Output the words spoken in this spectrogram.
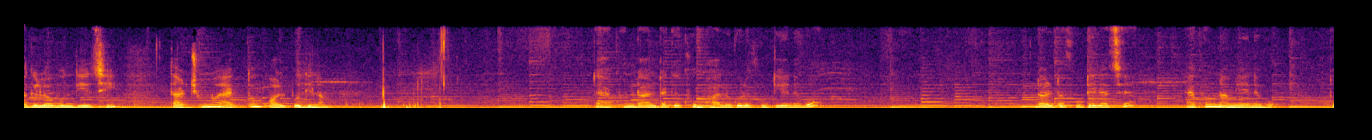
আগে লবণ দিয়েছি, তার জন্য একদম অল্প দিলাম। তা এখন ডালটাকে খুব ভালো করে ফুটিয়ে নেব। ডালটা ফুটে গেছে, এখন নামিয়ে নেব। তো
